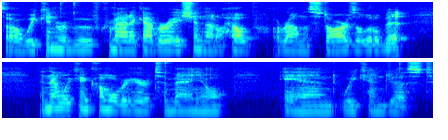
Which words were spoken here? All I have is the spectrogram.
So we can remove chromatic aberration, that'll help around the stars a little bit. And then we can come over here to manual and we can just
